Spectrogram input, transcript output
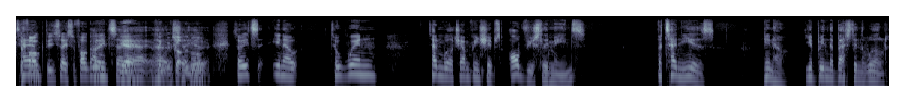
Sofog, did you say Sofuoglu? I did say, yeah. yeah I think we've got them all. So it's, you know, to win 10 world championships obviously means for 10 years, you know, you've been the best in the world.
